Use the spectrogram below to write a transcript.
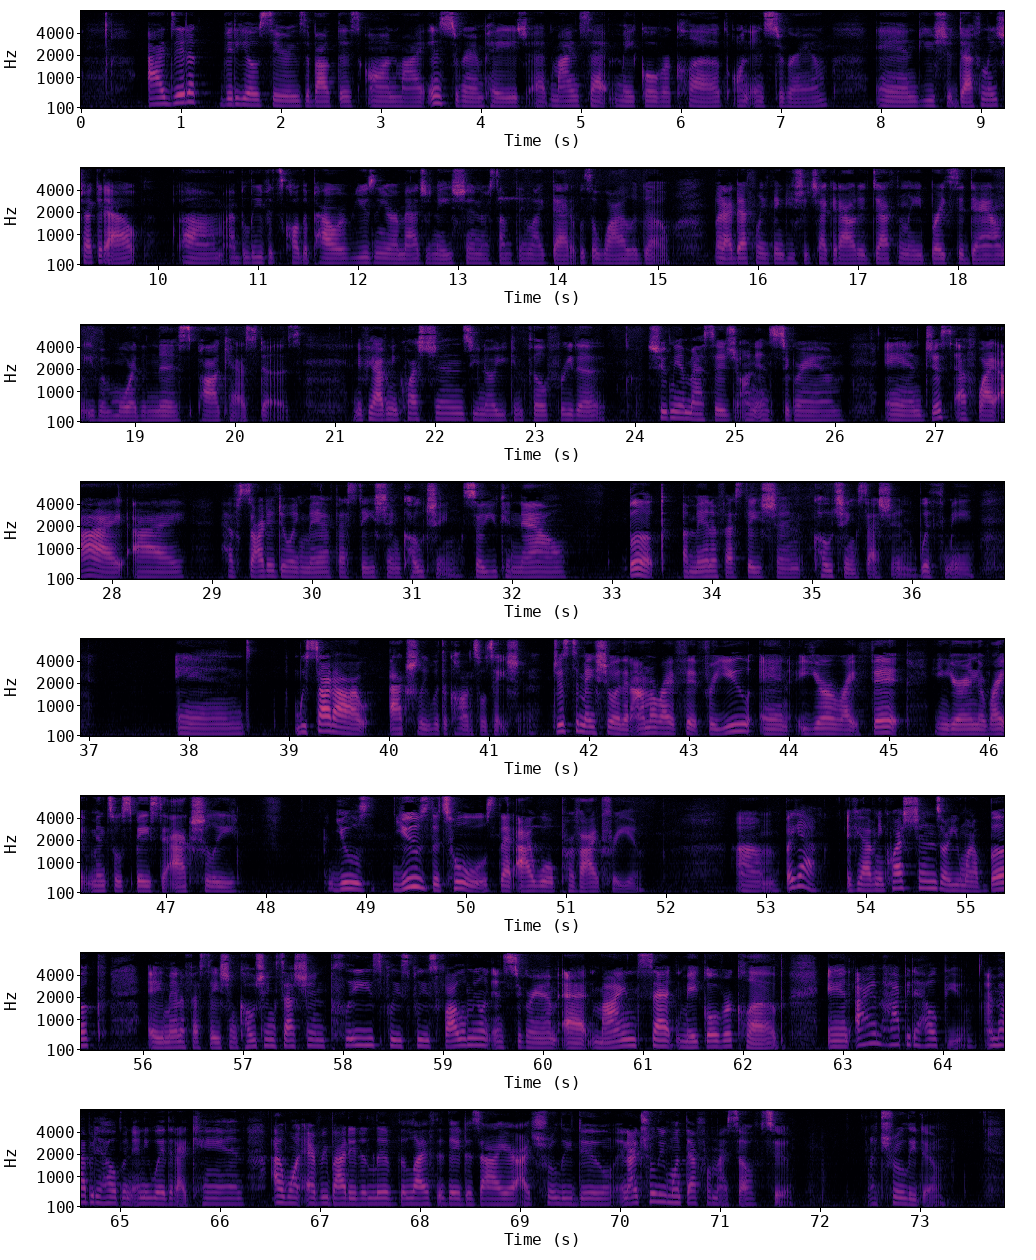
I did a video series about this on my Instagram page at Mindset Makeover Club on Instagram and you should definitely check it out. Um, I believe it's called The Power of Using Your Imagination or something like that. It was a while ago, but I definitely think you should check it out. It definitely breaks it down even more than this podcast does. And if you have any questions, you know, you can feel free to shoot me a message on Instagram. And just FYI, I have started doing manifestation coaching. So you can now book a manifestation coaching session with me and we start out actually with a consultation just to make sure that I'm a right fit for you and you're a right fit and you're in the right mental space to actually use use the tools that I will provide for you. Um, but yeah, if you have any questions or you want to book a manifestation coaching session, please, please, please follow me on Instagram at Mindset Makeover Club. And I am happy to help you. I'm happy to help in any way that I can. I want everybody to live the life that they desire. I truly do. And I truly want that for myself too. I truly do.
